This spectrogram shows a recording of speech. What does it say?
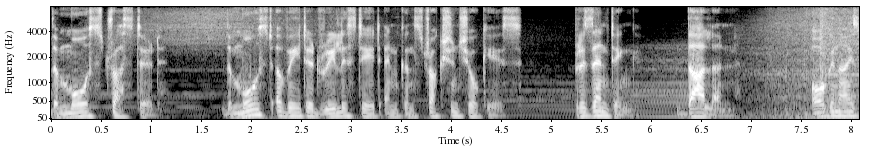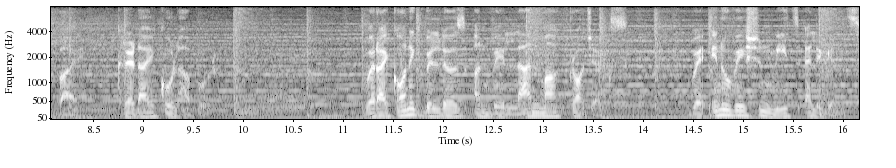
the most trusted, the most awaited real estate and construction showcase, presenting Dalan, organized by Credai Kolhapur, where iconic builders unveil landmark projects, where innovation meets elegance,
